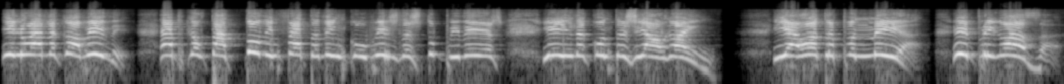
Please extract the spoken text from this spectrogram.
E não é da Covid, é porque ele está todo infectadinho com o vírus da estupidez e ainda contagia alguém. E é outra pandemia, e perigosa.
